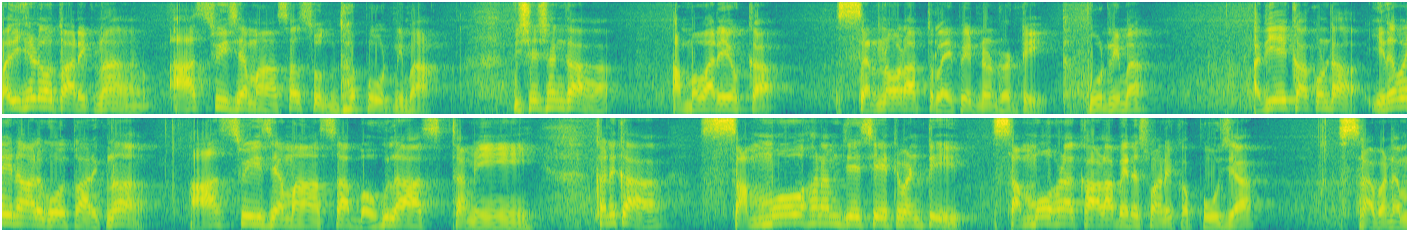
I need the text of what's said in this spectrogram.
పదిహేడవ తారీఖున ఆశ్వీజ మాస శుద్ధ పూర్ణిమ. విశేషంగా అమ్మవారి యొక్క శరణవరాత్రులు అయిపోయినటువంటి పూర్ణిమ. అదే కాకుండా ఇరవై నాలుగవ తారీఖున ఆశ్వీజ మాస బహుళాష్టమి. కనుక సమ్మోహనం చేసేటువంటి సమ్మోహన కాళభైరస్వామి యొక్క పూజ శ్రవణం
